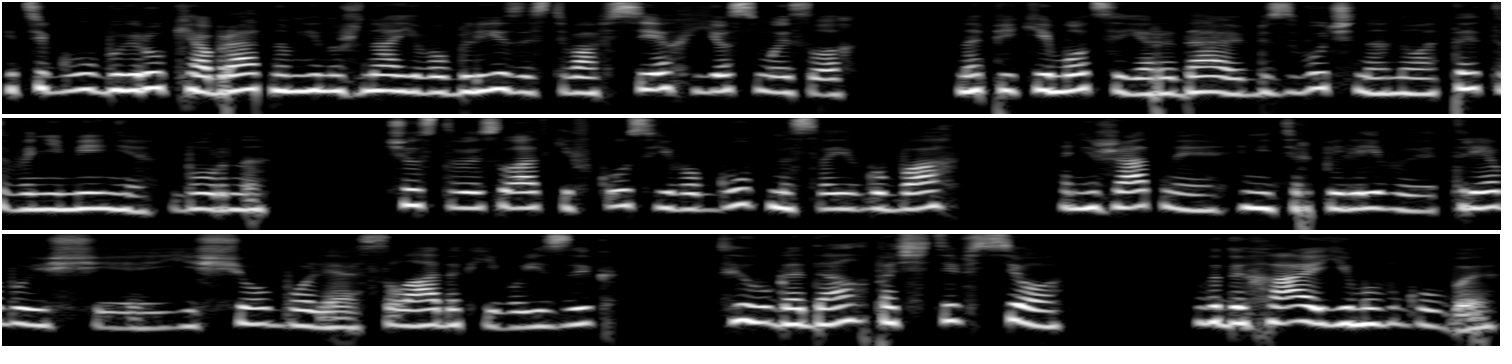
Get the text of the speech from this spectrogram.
эти губы и руки обратно, мне нужна его близость во всех ее смыслах. На пике эмоций я рыдаю беззвучно, но от этого не менее бурно. Чувствую сладкий вкус его губ на своих губах. Они жадные, нетерпеливые, требующие еще более сладок его язык. Ты угадал почти все. Выдыхаю ему в губы.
